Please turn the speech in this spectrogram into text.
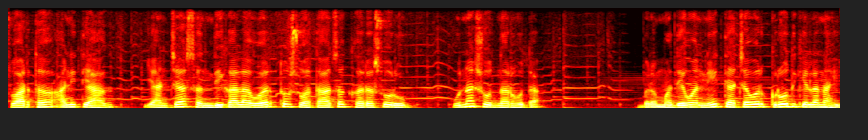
स्वार्थ आणि त्याग यांच्या संधिकालावर तो स्वतःचं खरं स्वरूप पुन्हा शोधणार होता. ब्रह्मदेवांनी त्याच्यावर क्रोध केला नाही.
